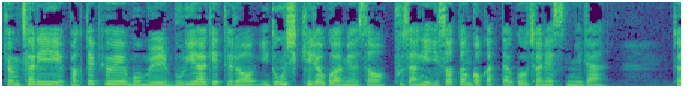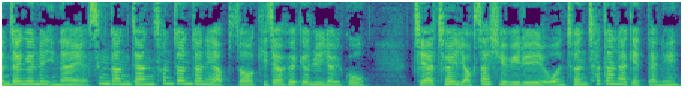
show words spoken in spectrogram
경찰이 박 대표의 몸을 무리하게 들어 이동시키려고 하면서 부상이 있었던 것 같다고 전했습니다. 전장현은 이날 승강장 선전전에 앞서 기자회견을 열고 지하철 역사 시위를 원천 차단하겠다는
